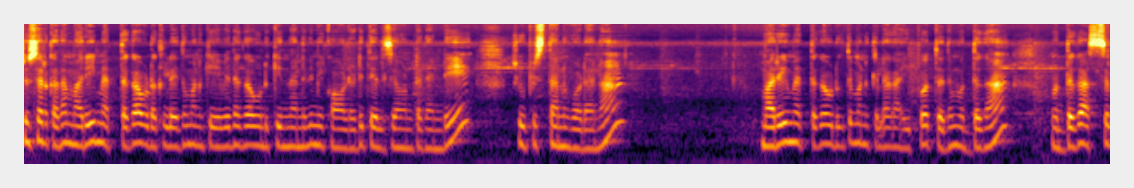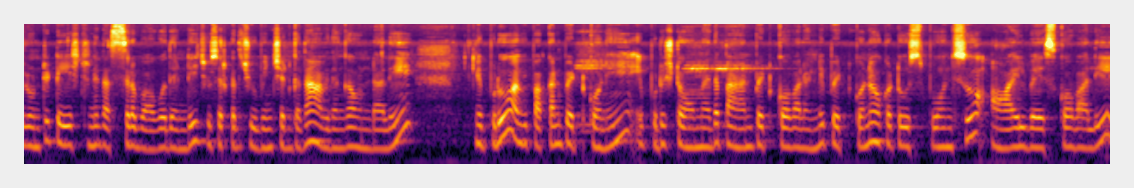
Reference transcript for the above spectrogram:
చూసారు కదా మరీ మెత్తగా ఉడకలేదు. మనకి ఏ విధంగా ఉడికింది అనేది మీకు ఆల్రెడీ తెలిసే ఉంటుందండి. చూపిస్తాను కూడానా. మరీ మెత్తగా ఉడికితే మనకి ఇలాగ అయిపోతుంది ముద్దగా. ముద్దగా అస్సలు ఉంటే టేస్ట్ అనేది అస్సలు బాగోదండి. చూసారు కదా చూపించాను కదా ఆ విధంగా ఉండాలి. ఇప్పుడు అవి పక్కన పెట్టుకొని ఇప్పుడు స్టవ్ మీద ప్యాన్ పెట్టుకోవాలండి. పెట్టుకొని ఒక టూ స్పూన్స్ ఆయిల్ వేసుకోవాలి.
